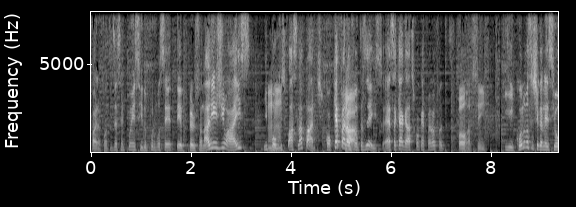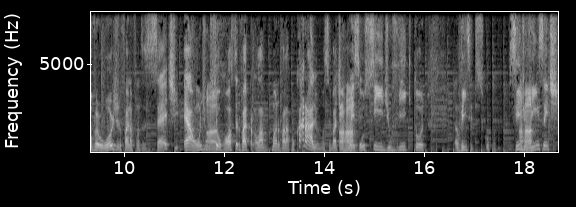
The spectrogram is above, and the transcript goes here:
Final Fantasy é sempre conhecido por você ter personagens demais e Uhum. pouco espaço na parte. Qualquer Final Tá. Fantasy é isso. Essa que é a graça de qualquer Final Fantasy. Porra, sim. E quando você chega nesse overworld do Final Fantasy VII, é aonde o Aham. seu roster vai pra lá, mano, vai lá pro caralho. Você vai, tipo, Aham. conhecer o Cid, o Victor, o Vincent, desculpa. Cid, o Aham. Vincent,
